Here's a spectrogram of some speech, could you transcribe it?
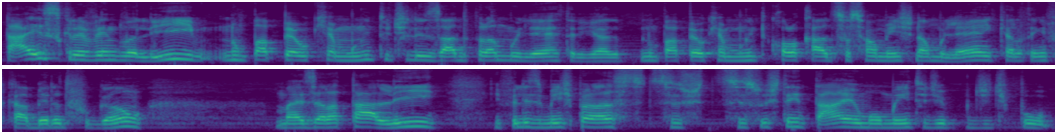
tá escrevendo ali num papel que é muito utilizado pela mulher, tá ligado? Num papel que é muito colocado socialmente na mulher, em que ela tem que ficar à beira do fogão mas ela tá ali, infelizmente, para se sustentar em um momento de, de, tipo,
